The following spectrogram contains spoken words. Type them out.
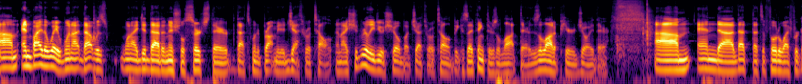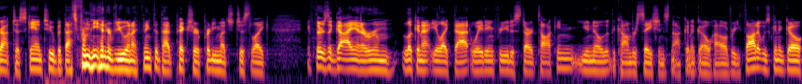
um, and by the way, when I that was when I did that initial search there, that's when it brought me to Jethro Tull, and I should really do a show about Jethro Tull because I think there's a lot there. There's a lot of pure joy there, um, and uh, that that's a photo I forgot to scan too, but that's from the interview, and I think that that picture pretty much just like if there's a guy in a room looking at you like that, waiting for you to start talking, you know that the conversation's not going to go however you thought it was going to go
